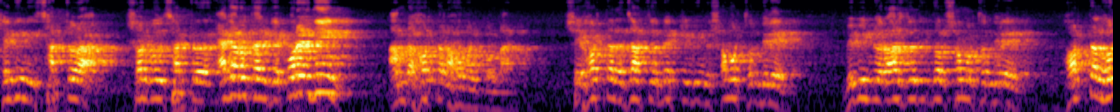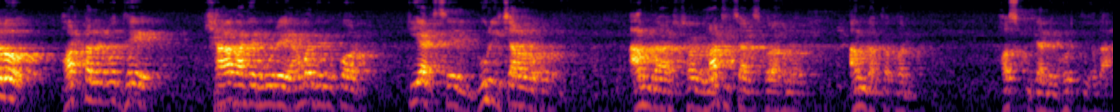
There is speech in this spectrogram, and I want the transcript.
সেদিনই ছাত্ররা সর্ব ছাত্র এগারো তারিখে পরের দিন আমরা হরতাল আহ্বান করলাম। সেই হরতালে জাতীয় নেতৃবৃন্দ সমর্থন দিলেন, বিভিন্ন রাজনৈতিক দল সমর্থন দিলেন। হরতাল হলো, হরতালের মধ্যে শাহবাগের মোড়ে আমাদের উপর টিয়ার সেল গুলি চালানো হলো। আমরা সব লাঠি চার্জ করা হলো। আমরা তখন হসপিটালে ভর্তি হলাম।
